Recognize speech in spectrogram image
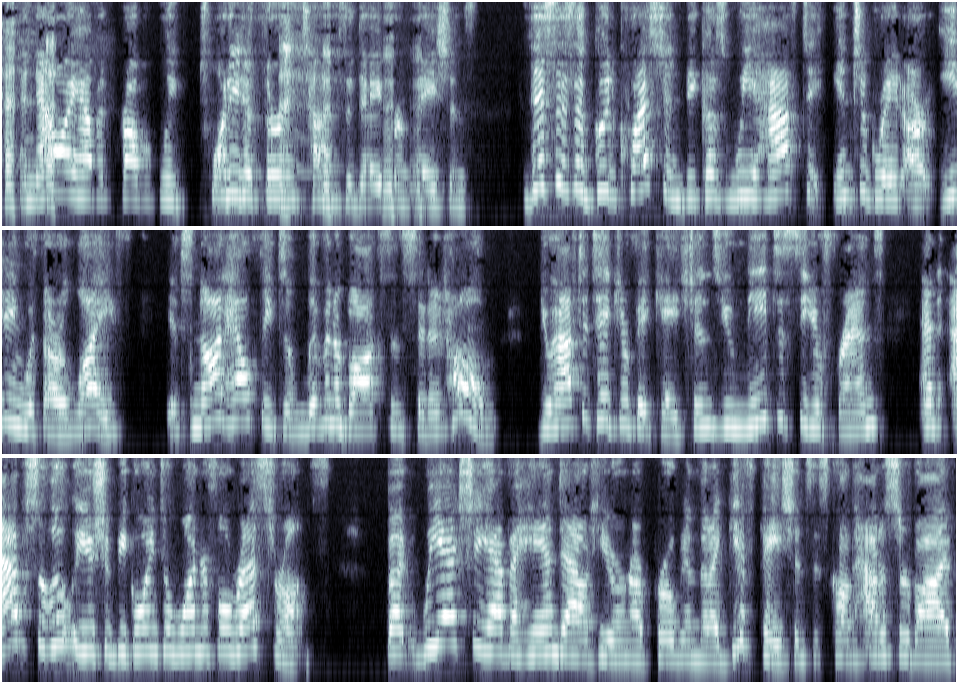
And now I have it probably 20 to 30 times a day from patients. This is a good question because we have to integrate our eating with our life. It's not healthy to live in a box and sit at home. You have to take your vacations. You need to see your friends. And absolutely, you should be going to wonderful restaurants. But we actually have a handout here in our program that I give patients. It's called How to Survive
